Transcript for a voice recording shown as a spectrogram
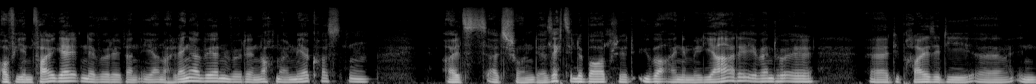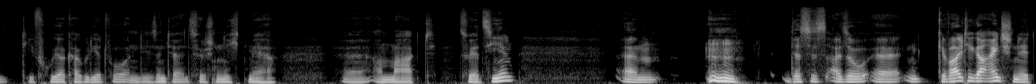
auf jeden Fall gelten. Der würde dann eher noch länger werden, würde nochmal mehr kosten als, als schon der 16. Bauabschnitt, über eine Milliarde eventuell. Äh, die Preise, die, äh, in, die früher kalkuliert wurden, die sind ja inzwischen nicht mehr äh, am Markt zu erzielen. Ähm, das ist also äh, ein gewaltiger Einschnitt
